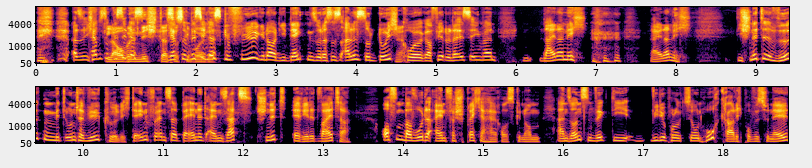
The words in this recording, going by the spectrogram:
Also ich habe so ein bisschen das, nicht, dass ich hab so ein bisschen das Gefühl, genau, die denken so, das ist alles so durchchoreografiert und da ist irgendwann leider nicht. leider nicht. Die Schnitte wirken mitunter willkürlich. Der Influencer beendet einen Satz, Schnitt, er redet weiter. Offenbar wurde ein Versprecher herausgenommen. Ansonsten wirkt die Videoproduktion hochgradig professionell.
